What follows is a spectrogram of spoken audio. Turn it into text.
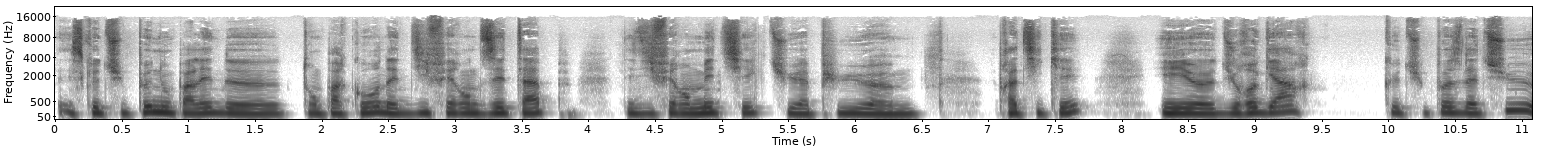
Est-ce que tu peux nous parler de ton parcours, des différentes étapes, des différents métiers que tu as pu pratiquer? Et du regard que tu poses là-dessus,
